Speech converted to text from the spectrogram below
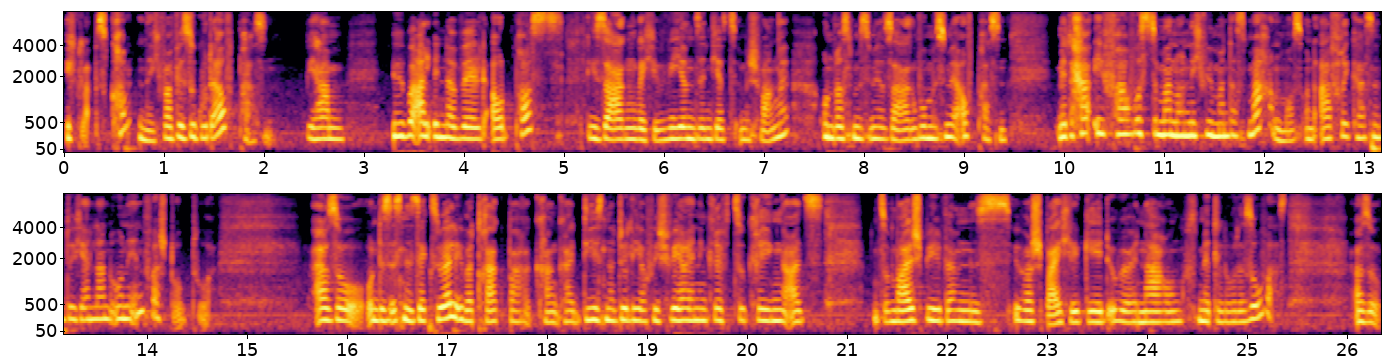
ich glaube, es kommt nicht, weil wir so gut aufpassen. Wir haben überall in der Welt Outposts, die sagen, welche Viren sind jetzt im Schwange und was müssen wir sagen, wo müssen wir aufpassen. Mit HIV wusste man noch nicht, wie man das machen muss. Und Afrika ist natürlich ein Land ohne Infrastruktur. Also, und es ist eine sexuell übertragbare Krankheit. Die ist natürlich auch viel schwerer in den Griff zu kriegen als zum Beispiel, wenn es über Speichel geht, über Nahrungsmittel oder sowas. Also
